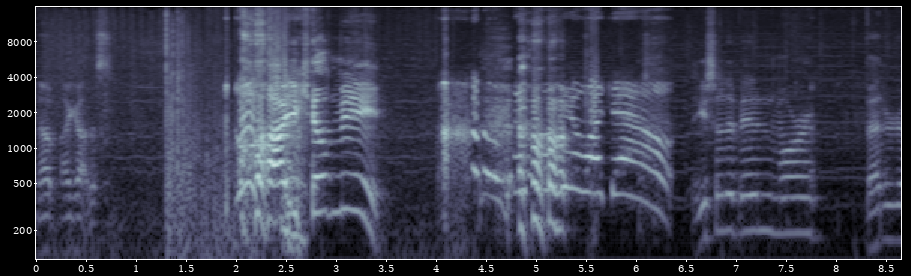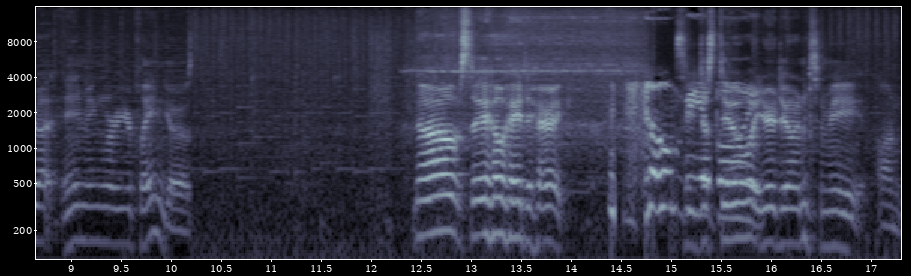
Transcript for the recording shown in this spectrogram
Nope, I got this. oh, you killed me! I told you to watch out. You should have been more better at aiming where your plane goes. No, stay away, Derek. Don't See, be just a bully. do what you're doing to me on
